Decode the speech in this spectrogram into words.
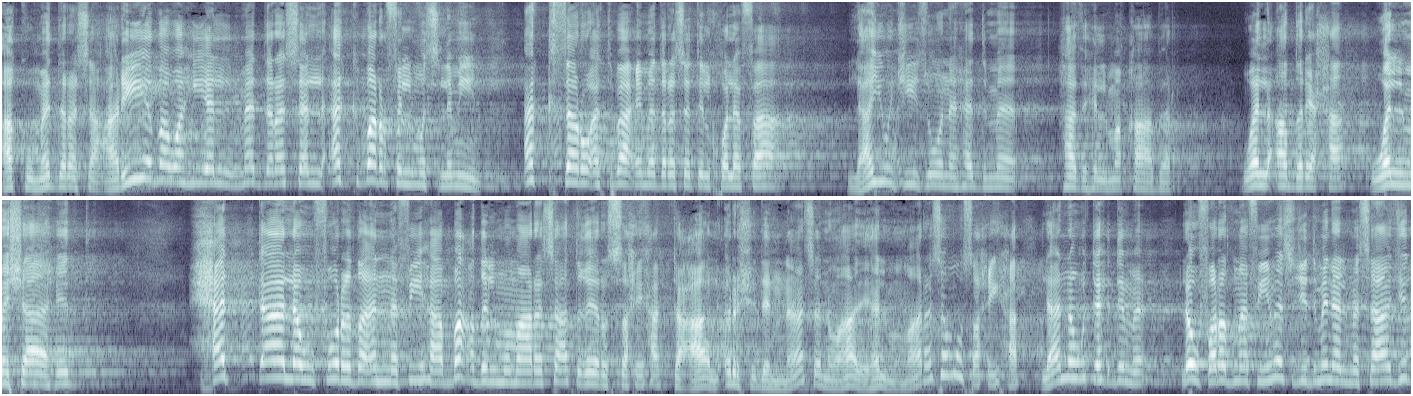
أكو مدرسة عريضة وهي المدرسة الأكبر في المسلمين أكثر أتباع مدرسة الخلفاء. لا يجيزون هدم هذه المقابر والأضرحة والمشاهد. حتى لو فرض أن فيها بعض الممارسات غير الصحيحة تعال ارشد الناس انه هذه الممارسة مو صحيحة لأنه تهدمه لو فرضنا في مسجد من المساجد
